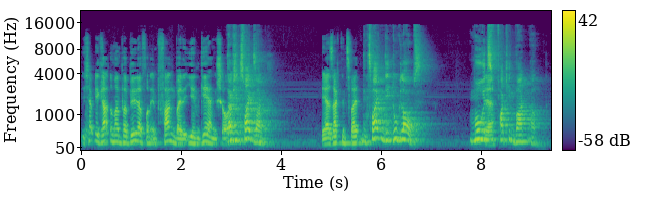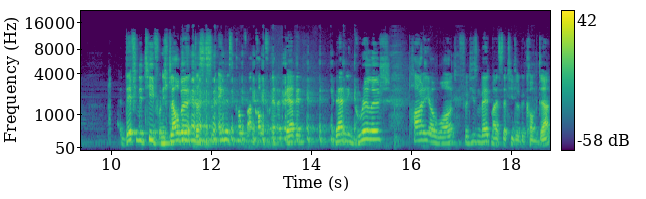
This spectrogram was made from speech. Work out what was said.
ich habe mir gerade noch mal ein paar Bilder von Empfang bei der ING angeschaut. Darf ich den zweiten sagen? Er sagt den zweiten. Den zweiten, den du glaubst. Moritz Ja. fucking Wagner. Definitiv. Und ich glaube, das ist ein enges Kopf-an-Kopf-Rennen. Wer den, wer den Grillish Party Award für diesen Weltmeistertitel bekommt, ja.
